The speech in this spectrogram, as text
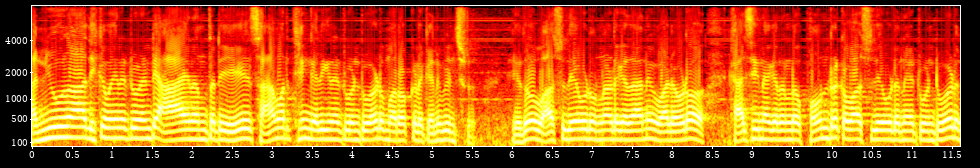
అన్యూనాధికమైనటువంటి ఆయనంతటి సామర్థ్యం కలిగినటువంటి వాడు మరొక్కడు కనిపించడు ఏదో వాసుదేవుడు ఉన్నాడు కదా అని వాడెవడో కాశీనగరంలో పౌండ్రక వాసుదేవుడు అనేటువంటి వాడు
